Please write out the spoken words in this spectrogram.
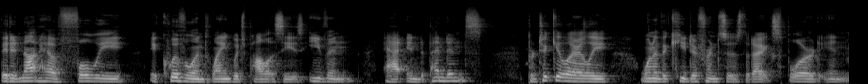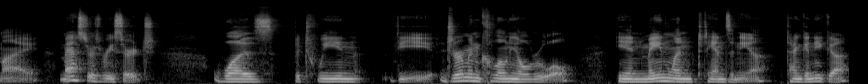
they did not have fully equivalent language policies even at independence. Particularly, one of the key differences that I explored in my master's research was between the German colonial rule in mainland Tanzania, Tanganyika,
